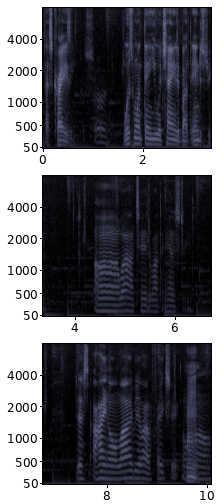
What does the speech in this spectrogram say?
that's crazy. For sure. What's one thing you would change about the industry? Uh, what I change about the industry? Just I ain't gonna lie, be a lot of fake shit going Hmm. on,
